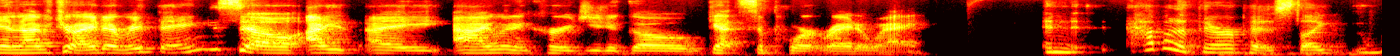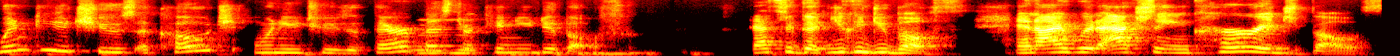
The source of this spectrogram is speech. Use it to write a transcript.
and I've tried everything. So I I I would encourage you to go get support right away. And how about a therapist? Like when do you choose a coach? When do you choose a therapist, mm-hmm. or can you do both? That's a good you can do both. And i would actually encourage both.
